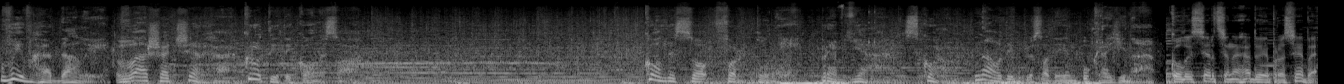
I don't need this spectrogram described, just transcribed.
Ви вгадали. Ваша черга крутити колесо. Колесо фортуни. Прем'єра. Скоро на 1 плюс 1 Україна. Коли серце нагадує про себе,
